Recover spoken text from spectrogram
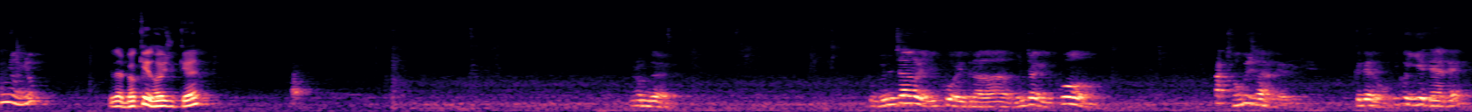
366? 얘들아 몇개 더 해줄게 여러분들 그 문장을 읽고 얘들아 문장을 읽고 딱 적으셔야 돼요 이렇게 그대로 이거 이해돼야 돼?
